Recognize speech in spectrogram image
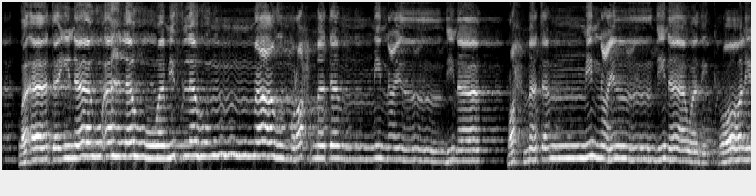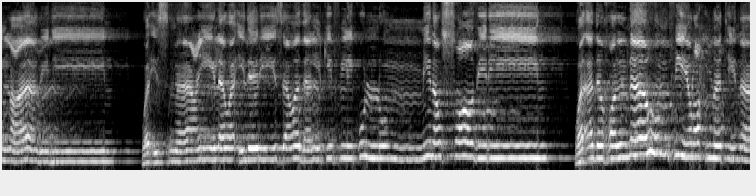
وآتيناه أهله ومثلهم معهم رحمة من عندنا رحمة من عندنا وذكرى للعابدين. وإسماعيل وإدريس وذا الكفل كل من الصابرين. وأدخلناهم في رحمتنا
